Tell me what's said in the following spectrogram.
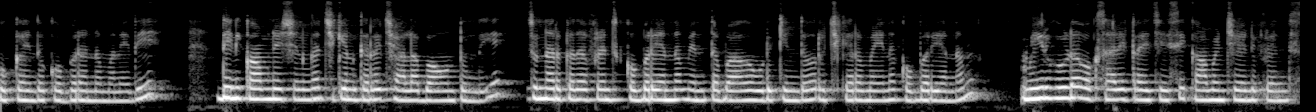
కుక్ అయిందో కొబ్బరి అన్నం అనేది. దీని కాంబినేషన్గా చికెన్ కర్రీ చాలా బాగుంటుంది. చూస్తున్నారు కదా ఫ్రెండ్స్ కొబ్బరి అన్నం ఎంత బాగా ఉడికిందో రుచికరమైన కొబ్బరి అన్నం. మీరు కూడా ఒకసారి ట్రై చేసి కామెంట్ చేయండి ఫ్రెండ్స్.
